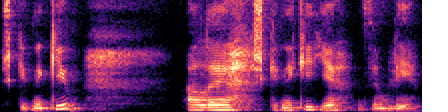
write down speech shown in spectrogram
шкідників, але шкідники є в землі.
